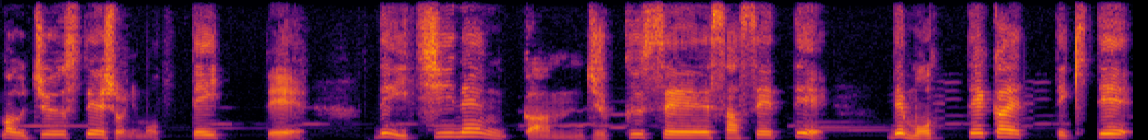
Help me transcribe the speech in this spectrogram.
まあ、宇宙ステーションに持って行って、で、1年間熟成させて、で、持って帰ってきて、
